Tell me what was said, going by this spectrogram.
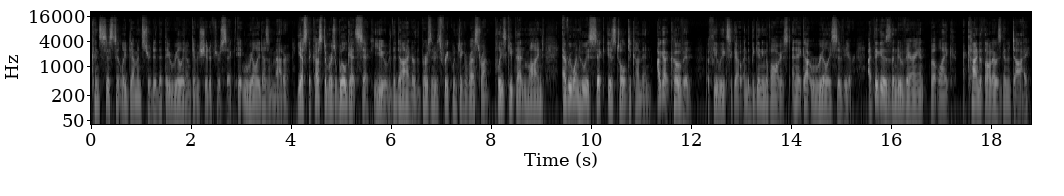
consistently demonstrated that they really don't give a shit if you're sick. It really doesn't matter. Yes, the customers will get sick. You, the diner, the person who's frequenting a restaurant. Please keep that in mind. Everyone who is sick is told to come in. I got COVID a few weeks ago in the beginning of August, and it got really severe. I think it is the new variant, but like, I kind of thought I was gonna die.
